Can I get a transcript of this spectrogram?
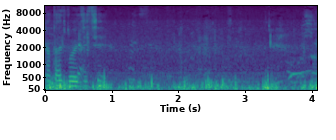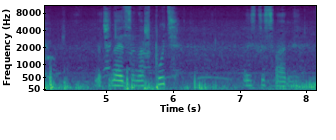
Катать будет детей. Начинается наш путь вместе с вами.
